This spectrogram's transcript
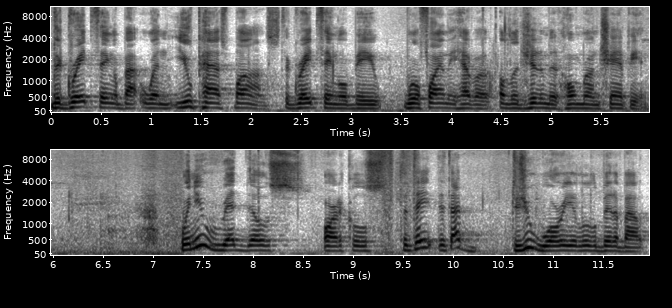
the great thing about when you pass Bonds, the great thing will be we'll finally have a, a legitimate home run champion. When you read those articles, did, they, did, that, did you worry a little bit about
